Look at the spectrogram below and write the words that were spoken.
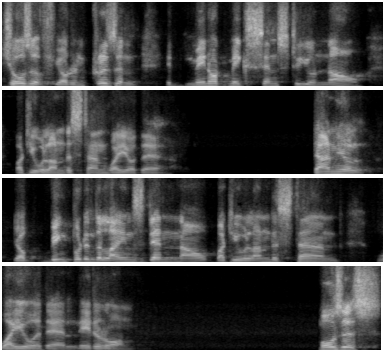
Joseph. You're in prison. It may not make sense to you now, but you will understand why you're there. Daniel, you're being put in the lion's den now, but you will understand why you are there later on. Moses,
